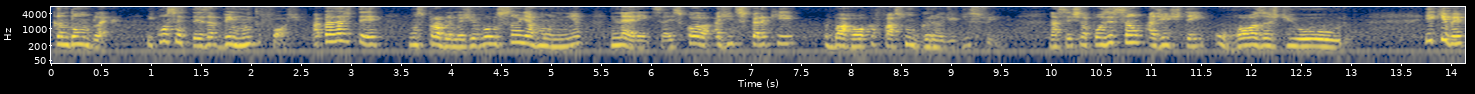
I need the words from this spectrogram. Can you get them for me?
candomblé. E com certeza vem muito forte. Apesar de ter uns problemas de evolução e harmonia inerentes à escola, a gente espera que o Barroca faça um grande desfile. Na sexta posição, a gente tem o Rosas de Ouro, e que vem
